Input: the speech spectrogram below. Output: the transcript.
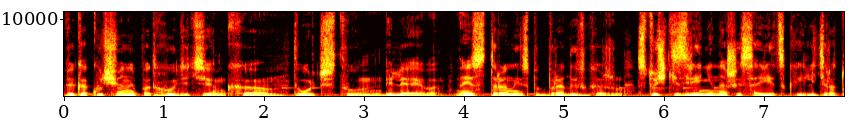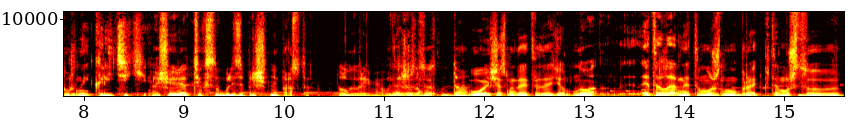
Вы как ученый подходите к э, творчеству Беляева. А я со стороны, из-под бороды скажу. С точки зрения нашей советской литературной критики... А еще ряд текстов были запрещены просто долгое время. Даже это... да? Ой, сейчас мы до этого дойдем. Но это ладно, это можно убрать, потому что угу.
